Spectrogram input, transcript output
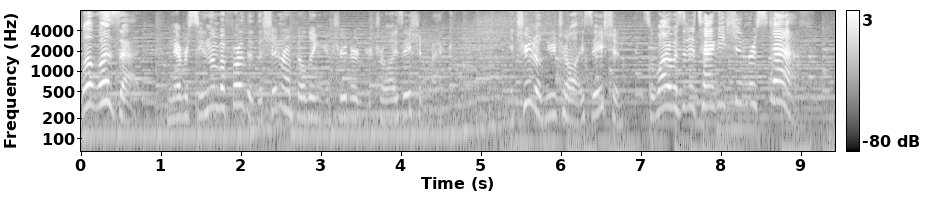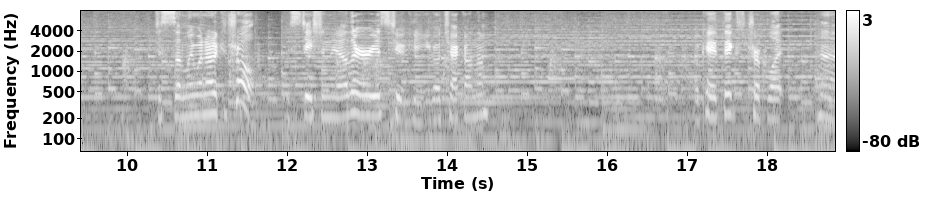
What was that? Never seen them before? They're the Shinra building intruder neutralization mech. Intruder neutralization? So why was it attacking Shinra's staff? Just suddenly went out of control. We stationed in other areas too. Can you go check on them? Okay, thanks, Triplet. Huh,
